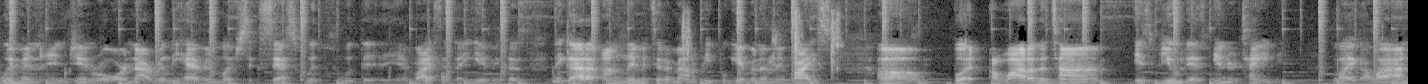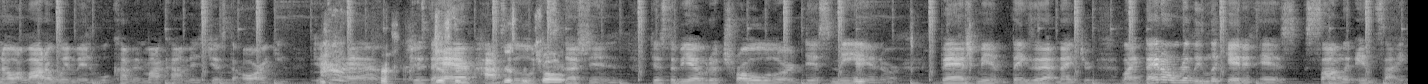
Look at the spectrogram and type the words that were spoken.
women in general are not really having much success with with the advice that they give because they got an unlimited amount of people giving them advice. Um, but a lot of the time it's viewed as entertainment. Like a lot i know a lot of women will come in my comments just to argue just to have just to just have to, hostile just discussions just to be able to troll or diss men or bash men, things of that nature. Like they don't really look at it as solid insight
